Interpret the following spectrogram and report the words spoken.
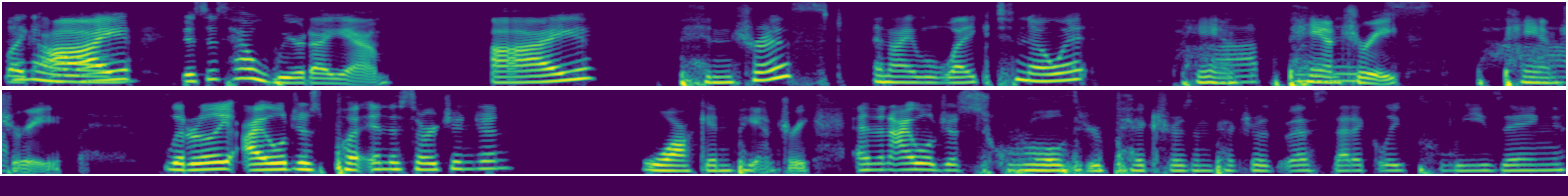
like, I know. this is how weird I am. I Pinterest, and I like to know it. pan- Pop pantry, lids, pantry. Literally, I will just put in the search engine walk-in pantry, and then I will just scroll through pictures and pictures of aesthetically pleasing,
